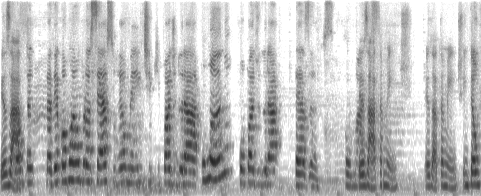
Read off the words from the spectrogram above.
Exato. Então, para ver como é um processo realmente que pode durar um ano ou pode durar dez anos ou mais. Exatamente, exatamente. Então,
